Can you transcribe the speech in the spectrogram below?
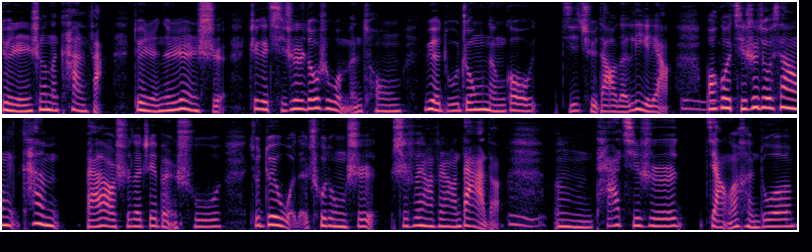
对人生的看法、对人的认识，这个其实都是我们从阅读中能够汲取到的力量。包括其实就像看。白老师的这本书就对我的触动是是非常非常大的，嗯嗯，他其实讲了很多，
